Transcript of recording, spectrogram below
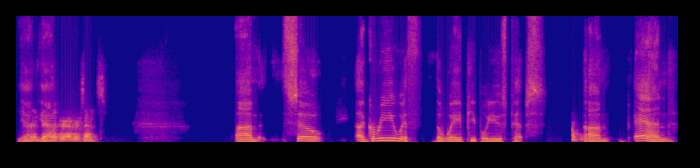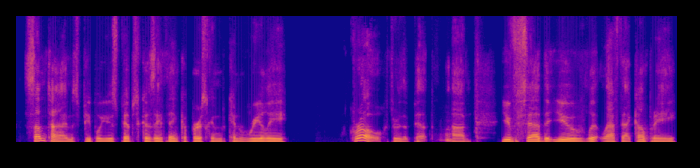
Yeah, and I've yeah. been with her ever since. Um, so agree with the way people use pips um, and sometimes people use pips because they think a person can, can really grow through the pip mm-hmm. um, you've said that you left that company.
